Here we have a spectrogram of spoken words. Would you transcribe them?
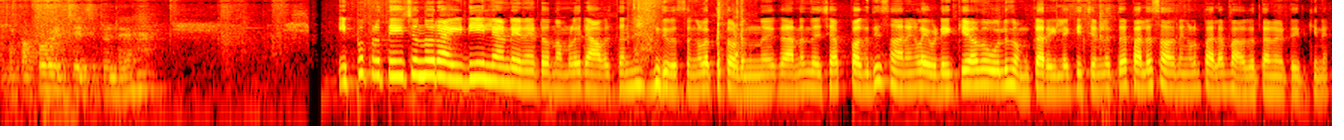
അപ്പോൾ കപ്പ മേടിച്ച് വെച്ചിട്ടുണ്ട്. ഇപ്പൊ പ്രത്യേകിച്ചൊന്നും ഒരു ഐഡിയ ഇല്ലാണ്ടാണ് കേട്ടോ നമ്മൾ രാവിലെ തന്നെ ദിവസങ്ങളൊക്കെ തുടങ്ങുന്നത്. കാരണം എന്താ വെച്ചാൽ പകുതി സാധനങ്ങൾ എവിടേക്കാന്ന് പോലും നമുക്കറിയില്ല. കിച്ചണിലത്തെ പല സാധനങ്ങളും പല ഭാഗത്താണ് കേട്ടോ ഇരിക്കുന്നത്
